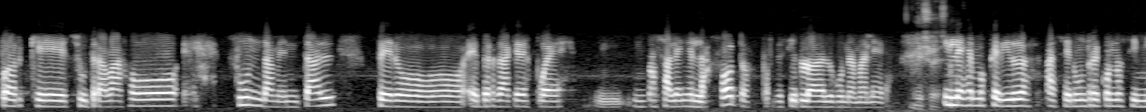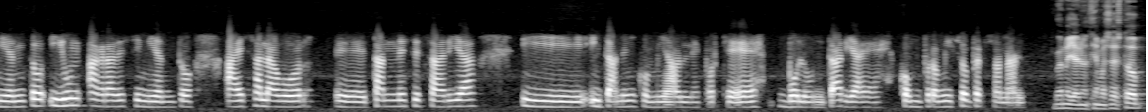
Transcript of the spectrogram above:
porque su trabajo es fundamental, pero es verdad que después no salen en las fotos, por decirlo de alguna manera. Es. Y les hemos querido hacer un reconocimiento y un agradecimiento a esa labor eh, tan necesaria y, y tan encomiable, porque es voluntaria, es compromiso personal. Bueno, ya anunciamos esto,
